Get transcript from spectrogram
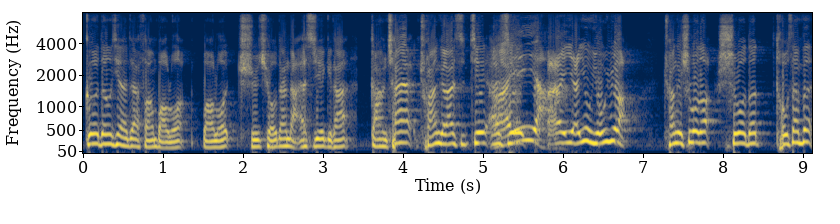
戈登现在在防保罗，保罗持球单打，SJ 给他挡拆，传给了 SJ，SJ，哎呀，又犹豫了，传给施罗德，施罗德投三分，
